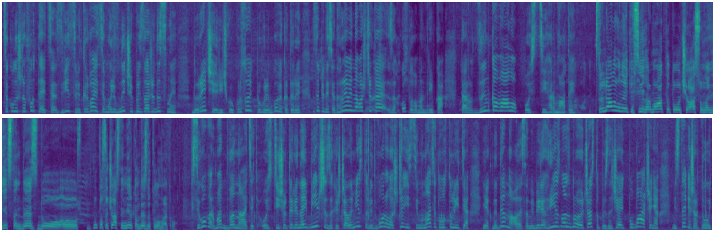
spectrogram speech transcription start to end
Це колишня фортеця. Звідси відкривається мальовничий пейзажі Десни. До речі, річкою курсують прогулянкові катери. За 50 гривень на вас чекає захоплива мандрівка. Та родзинка валу ось ці гармати. Стріляли вони, як і всі гармати того часу, на відстань десь до е, ну, по сучасним міркам, десь до кілометру. Всього гармат 12. Ось ці чотири найбільші захищали місто від ворога ще із 17 століття. Як не дивно, але саме біля грізної зброї часто призначають побачення. Місцеві жартують.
